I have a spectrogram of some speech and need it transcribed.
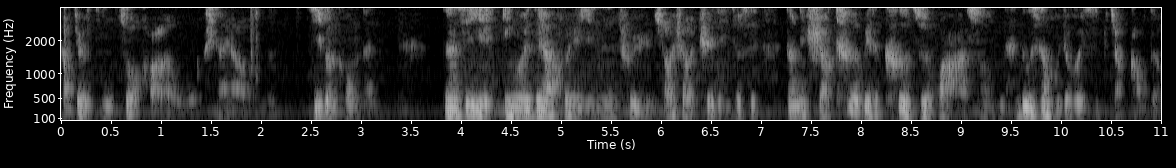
它就已经做好了我想要的基本功能，但是也因为这样会衍生出一个小小的缺点，就是当你需要特别的克制化的时候，难度上会就会是比较高的。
